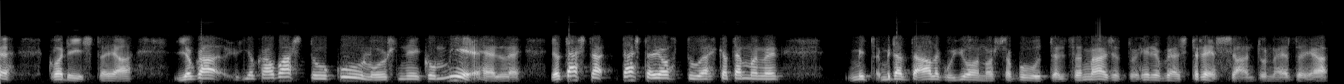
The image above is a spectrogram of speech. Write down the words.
kodista, ja joka, joka vastuu kuuluisi niin kuin miehelle. Ja tästä, tästä johtuu ehkä tämmöinen, mit, mitä te alkujuonnossa puhutte, että naiset on hirveän stressaantuneita ja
